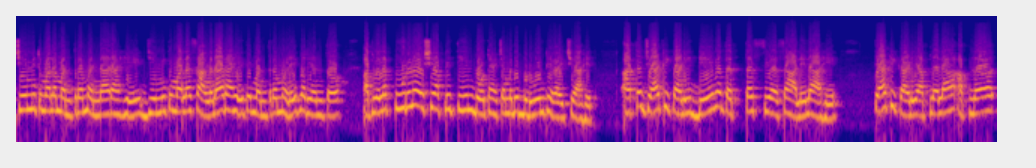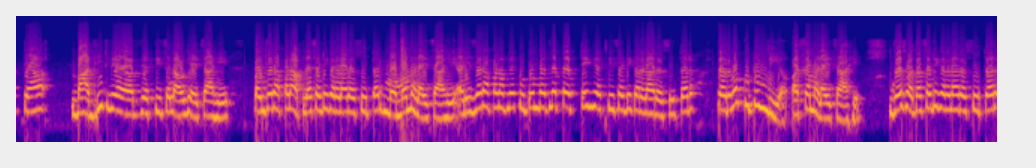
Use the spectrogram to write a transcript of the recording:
जे मी तुम्हाला मंत्र म्हणणार आहे जे मी तुम्हाला सांगणार आहे ते मंत्र म्हणेपर्यंत आपल्याला पूर्ण अशी आपली तीन बोट ह्याच्यामध्ये बुडवून ठेवायची आहेत. आता ज्या ठिकाणी देवदत्तस्य असं आलेलं आहे त्या ठिकाणी आपल्याला आपलं त्या बाधित व्यक्तीचं नाव घ्यायचं आहे. पण जर आपण आपल्यासाठी करणार असू तर मम म्हणायचं आहे. आणि जर आपण आपल्या कुटुंबातल्या प्रत्येक व्यक्तीसाठी करणार असू तर सर्व कुटुंबीय असं म्हणायचं आहे. जर स्वतःसाठी करणार असू तर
